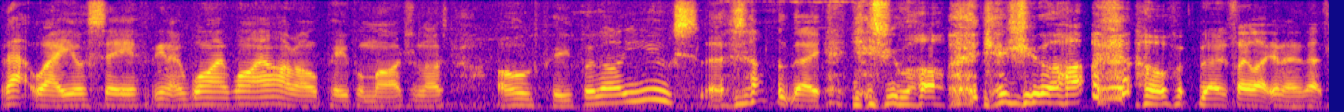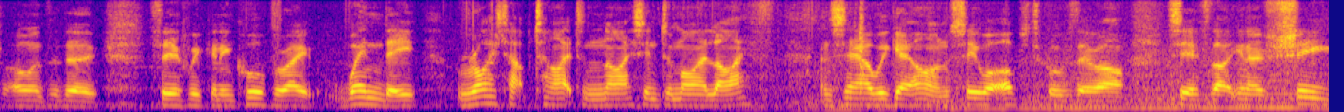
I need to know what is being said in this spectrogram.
That way, you'll see if, you know, why, why are old people marginalised? Old people are useless, aren't they? Yes, you are. Yes, you are. Oh, no, so like, you know, that's what I want to do. See if we can incorporate Wendy right up tight and nice into my life and see how we get on, see what obstacles there are, see if like, you know, she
